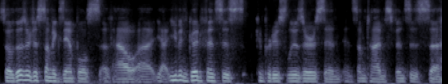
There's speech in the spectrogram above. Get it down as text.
so those are just some examples of how, uh, yeah, even good fences can produce losers, and and sometimes fences uh,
